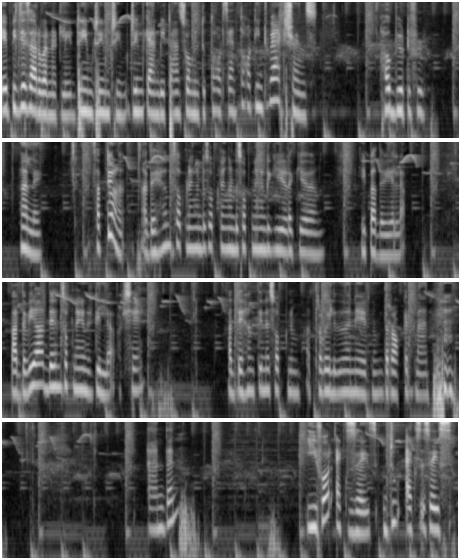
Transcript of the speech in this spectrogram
എ പി ജെ സാർ പറഞ്ഞിട്ടില്ലേ dream dream dream dream can be transform into thoughts and thought into actions how beautiful അല്ലേ? സത്യമാണ്. അദ്ദേഹം സ്വപ്നം കണ്ട് സ്വപ്നം കണ്ട് സ്വപ്നം കണ്ട് കീഴടക്കിയതാണ് ഈ പദവിയല്ല. പദവി അദ്ദേഹം സ്വപ്നം കണ്ടിട്ടില്ല പക്ഷേ അദ്ദേഹത്തിന്റെ സ്വപ്നം അത്ര വലുത് തന്നെയായിരുന്നു the rocket man and then E for exercise do exercise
